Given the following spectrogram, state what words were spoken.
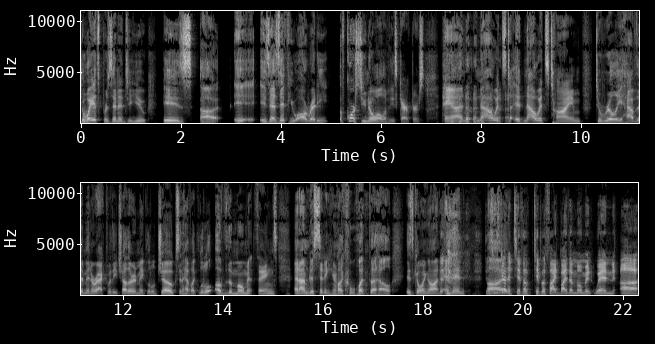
the way it's presented to you is uh i- is as if you already of course you know all of these characters. And now it's t- now it's time to really have them interact with each other and make little jokes and have like little of the moment things. And i'm just sitting here like what the hell is going on? And then This was Uh, kind of typ- typified by the moment when uh,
